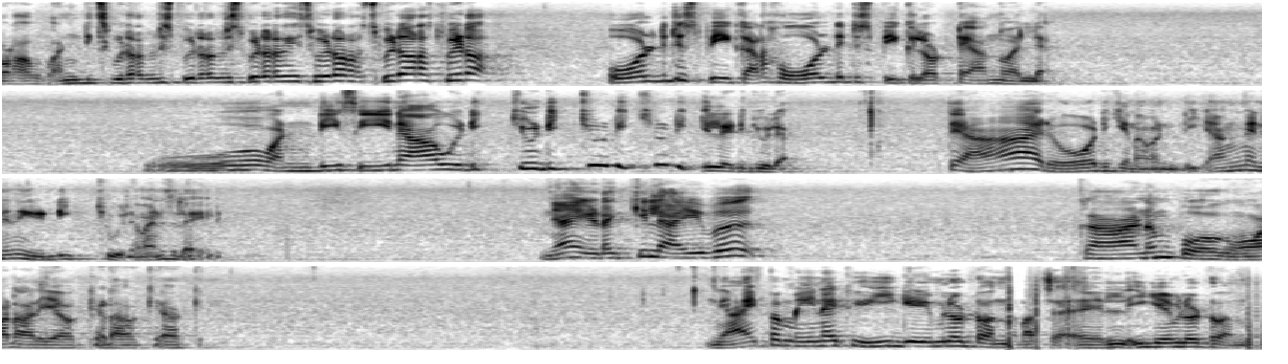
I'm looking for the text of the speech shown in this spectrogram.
ഓടാ വണ്ടി സ്പീഡ് ഇറക്കി സ്പീഡ് ഇറക്കി സ്പീഡ് ഇറക്കി ഹോൾഡ് ടു സ്പീക്ക് എടാ ഹോൾഡ് ടു സ്പീക്ക് ലൊട്ടയൊന്നും അല്ല ഓ വണ്ടി സീനാവും ഇടിക്കും ഇടിക്കും ഇടിക്കും ഇടിക്കില്ല ഇടിക്കൂല. ആരും ഓടിക്കണ വണ്ടി? അങ്ങനെ ഒന്നും ഇടിക്കൂല മനസ്സിലായില്ല ഞാൻ ഇടയ്ക്ക് ലൈവ് കാണും പോകും. ഓടാളിയാ ഓക്കേടാ ഓക്കെ ഓക്കെ ഞാൻ ഇപ്പം മെയിനായിട്ട് ഈ ഗെയിമിലോട്ട് വന്നു ഈ ഗെയിമിലോട്ട് വന്നു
